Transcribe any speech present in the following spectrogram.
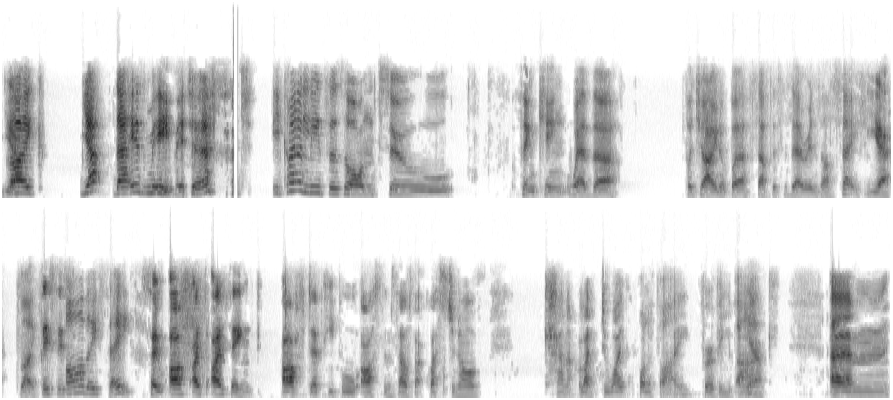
Yeah. Like, yeah, that is me, bitches. He kind of leads us on to thinking whether vaginal births after cesareans are safe. Yeah, Like, this is are they safe? so. Af- I I think after people ask themselves that question of, can like, do I qualify for a VBAC? Yeah. Um,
